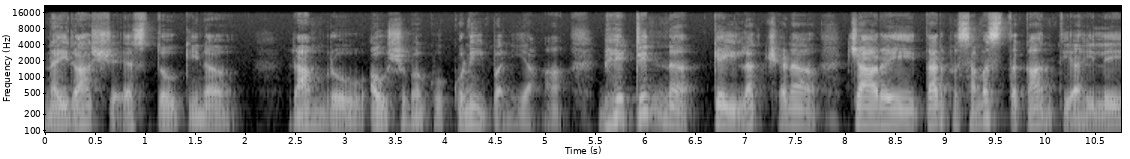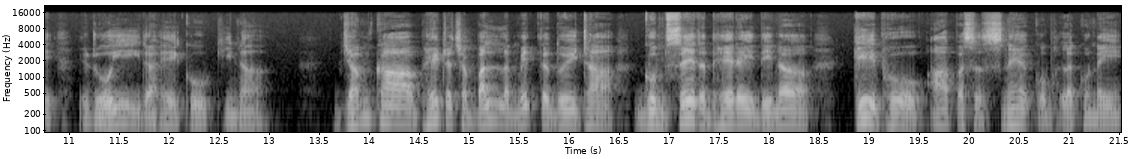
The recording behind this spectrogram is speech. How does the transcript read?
नैराश्य यस्तो किन? राम्रो औशुभको कुनै पनि यहाँ भेटिन्न केही लक्षण चारैतर्फ समस्त कान्ति अहिले रोइरहेको किन? जमका भेट छ बल्ल मित्र दुईटा गुम्सेर धेरै दिन। के भो आपस स्नेहको भल कुनै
